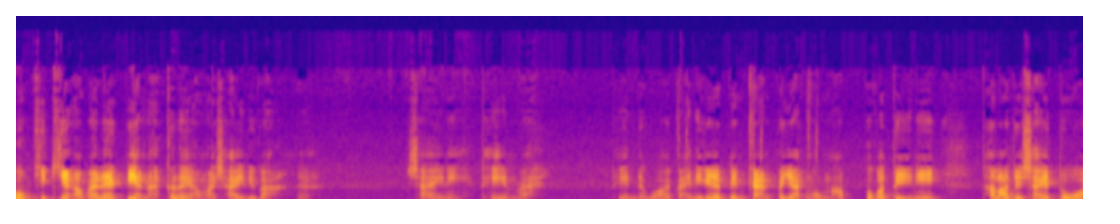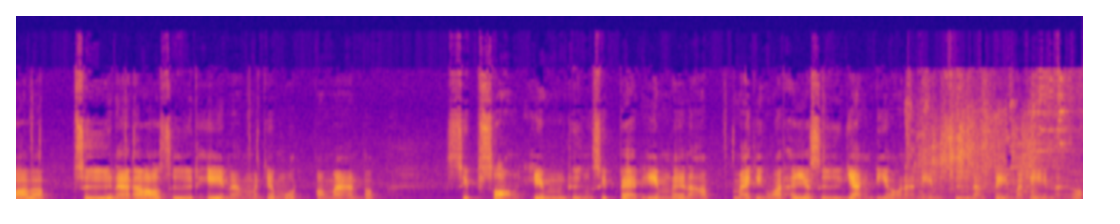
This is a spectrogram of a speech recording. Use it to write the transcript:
ผมขี้เกียจเอาไปแลกเปลี่ยนนะ ก็เลยเอามาใช้ดีกว่านะ ใช้นี่ เทนไป เทนเดอะบอยไป อันนี้ก็จะเป็นการประหยัดงบนะครับ ปกตินี่ถ้าเราจะใช้ตัวแบบซื้อนะ ถ้าเราซื้อเทนอะ มันจะหมดประมาณแบบ 12M ถึง 18M เลยนะครับ หมายถึงว่าถ้าจะซื้ออย่างเดียวนะ เน้นซื้อนักเตะมาเทนนะก็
